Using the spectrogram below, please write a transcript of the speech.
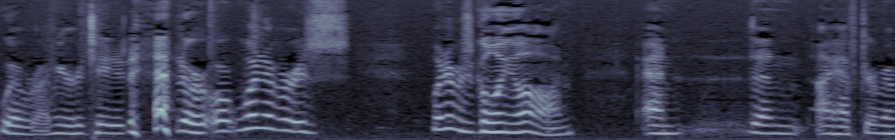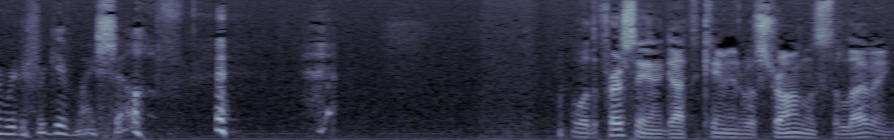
whoever I'm irritated at or, or whatever is whatever's going on and then I have to remember to forgive myself. well, the first thing I got that came in real strong was the loving.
